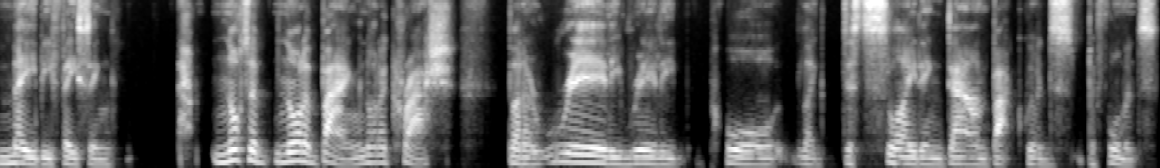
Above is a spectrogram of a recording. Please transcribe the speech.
may be facing not a not a bang, not a crash, but a really really poor like just sliding down backwards performance.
